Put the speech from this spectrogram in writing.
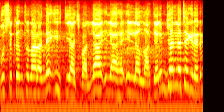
bu sıkıntılara ne ihtiyaç var? La ilahe illallah derim cennete girerim.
